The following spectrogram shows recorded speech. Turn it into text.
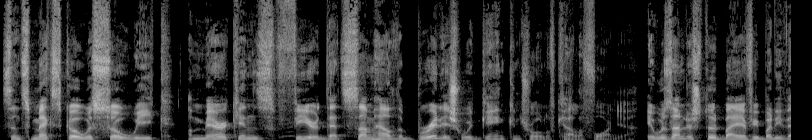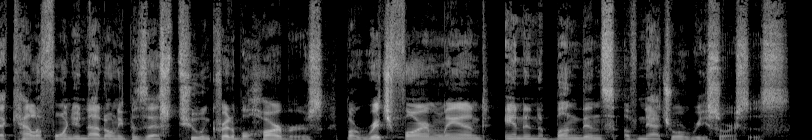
Since Mexico was so weak, Americans feared that somehow the British would gain control of California. It was understood by everybody that California not only possessed two incredible harbors, but rich farmland and an abundance of natural resources.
